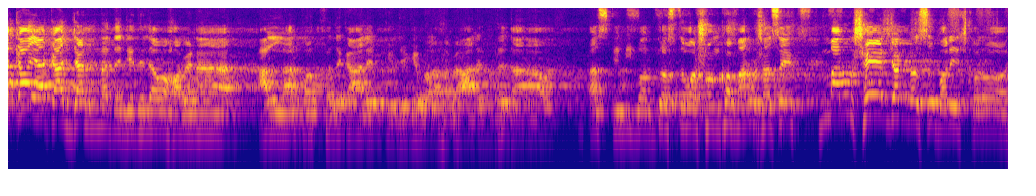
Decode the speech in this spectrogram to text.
একা একা জান্নাতে যেতে দেওয়া হবে না। আল্লাহর পক্ষ থেকে আলেমকে ডেকে বলা হবে আলেম রে দাঁড়াও আজকে বিপদগ্রস্ত অসংখ্য মানুষ আছে। মানুষের জন্য সুপারিশ করো।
